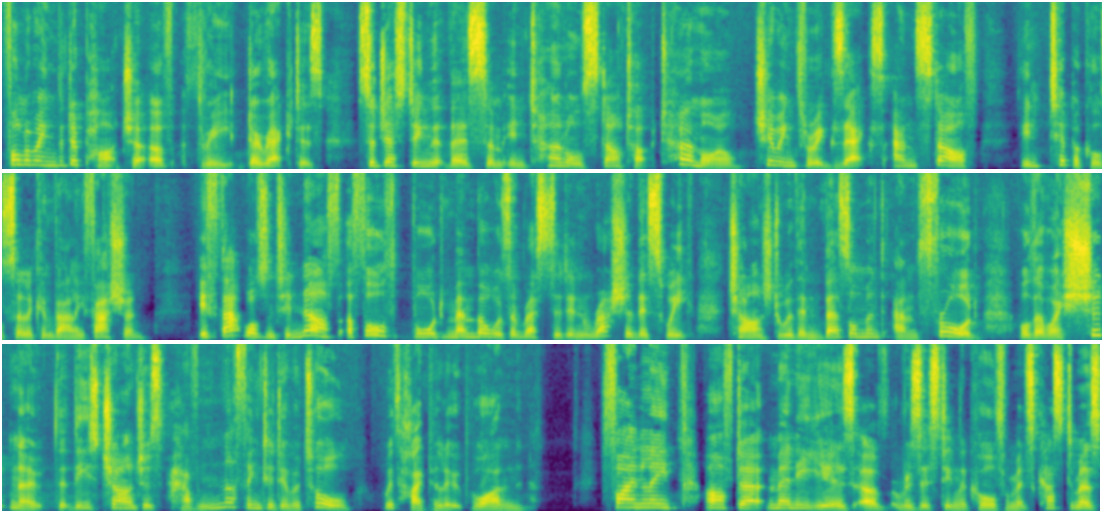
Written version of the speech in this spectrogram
following the departure of three directors, suggesting that there's some internal startup turmoil chewing through execs and staff in typical Silicon Valley fashion. If that wasn't enough, a fourth board member was arrested in Russia this week, charged with embezzlement and fraud, although I should note that these charges have nothing to do at all with Hyperloop One. Finally, after many years of resisting the call from its customers,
